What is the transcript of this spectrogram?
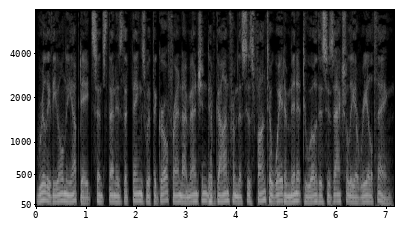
Really the only update since then is that things with the girlfriend I mentioned have gone from this is fun to wait a minute to oh this is actually a real thing.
